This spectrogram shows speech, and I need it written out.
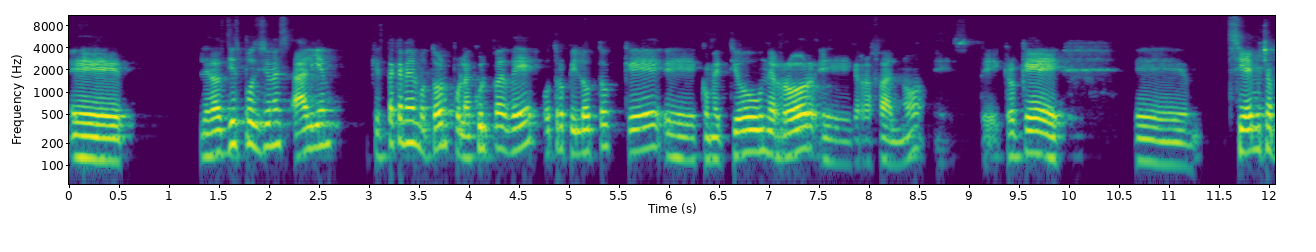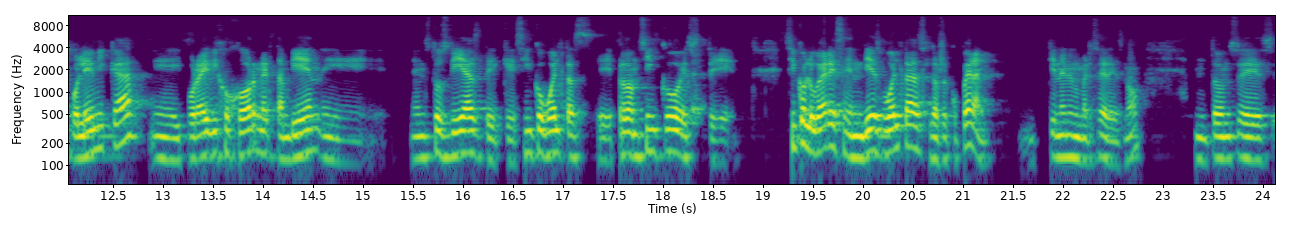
le das 10 posiciones a alguien que está cambiando el motor por la culpa de otro piloto que eh, cometió un error eh, garrafal, ¿no? Este, creo que eh, sí hay mucha polémica y por ahí dijo Horner también en estos días de que cinco vueltas, perdón, cinco, este, cinco lugares en diez vueltas los recuperan, tienen un Mercedes, ¿no? Entonces,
